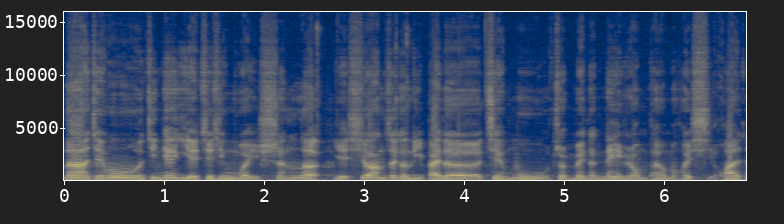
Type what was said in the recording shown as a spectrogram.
那节目今天也接近尾声了，也希望这个礼拜的节目准备的内容，朋友们会喜欢。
